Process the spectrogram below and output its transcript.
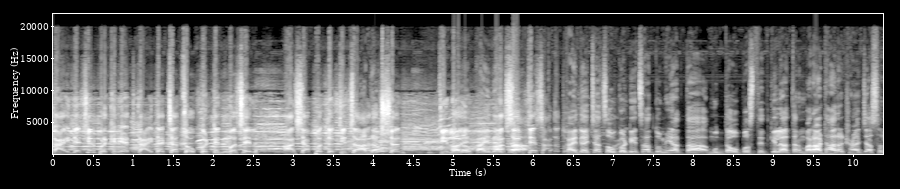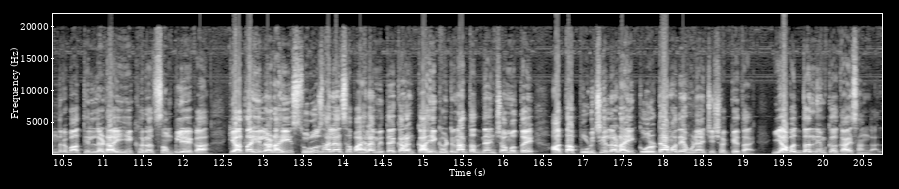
कायदेशीर प्रक्रियेत कायद्याच्या चौकटीत बसेल अशा पद्धतीचं आरक्षण दिलं. कायद्याच्या चौकटीचा तुम्ही आता मुद्दा उपस्थित केला तर मराठा आरक्षणाच्या संदर्भातील लढाई ही खरंच संपली आहे का? की आता ही लढाई सुरू झाल्याचं पाहायला मिळतंय कारण काही घटना तज्ज्ञांच्या मते आता पुढची लढाई कोर्टामध्ये होण्याची शक्यता आहे. याबद्दल नेमकं काय सांगाल?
